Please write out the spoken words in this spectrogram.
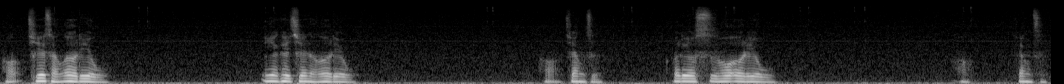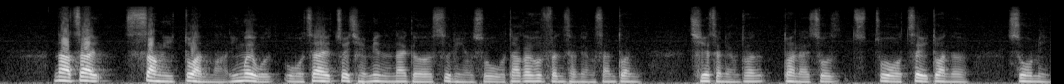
好，切成二六五，你也可以切成二六五，好，这样子，二六四或二六五，好，这样子。那在上一段嘛，因为我我在最前面的那个视频有说，我大概会分成两三段，切成两段段来做做这一段的说明。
